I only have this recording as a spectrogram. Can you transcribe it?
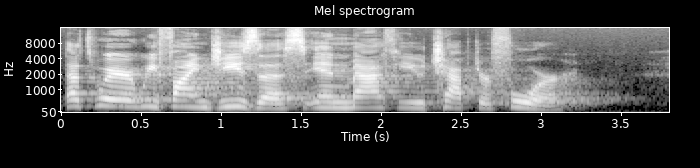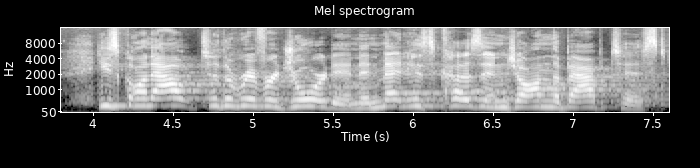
That's where we find Jesus in Matthew chapter 4. He's gone out to the River Jordan and met his cousin John the Baptist.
